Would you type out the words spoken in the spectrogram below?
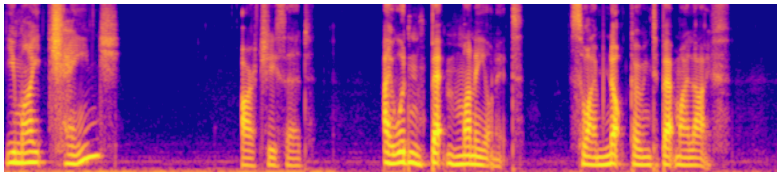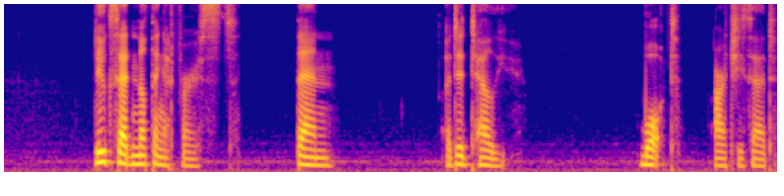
you might change? Archie said. I wouldn't bet money on it, so I'm not going to bet my life. Luke said nothing at first. Then, I did tell you. What? Archie said.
